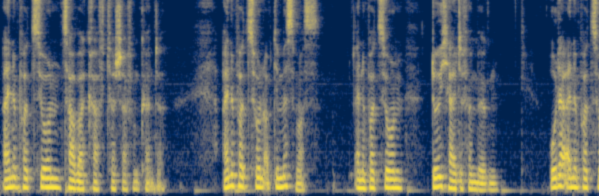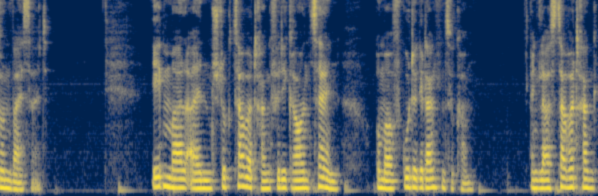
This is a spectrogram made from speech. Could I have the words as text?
eine Portion Zauberkraft verschaffen könnte. Eine Portion Optimismus, eine Portion Durchhaltevermögen oder eine Portion Weisheit. Eben mal ein Schluck Zaubertrank für die grauen Zellen um auf gute Gedanken zu kommen. Ein Glas Zaubertrank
